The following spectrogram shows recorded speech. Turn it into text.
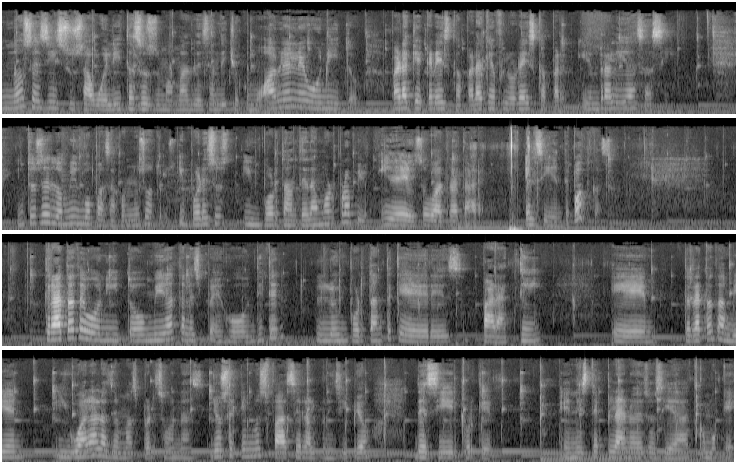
no sé si sus abuelitas o sus mamás les han dicho como háblenle bonito para que crezca, para que florezca, y en realidad es así. Entonces lo mismo pasa con nosotros y por eso es importante el amor propio y de eso va a tratar el siguiente podcast. Trátate bonito, mírate al espejo, dite lo importante que eres para ti. Eh, trata también igual a las demás personas. Yo sé que no es fácil al principio decir porque en este plano de sociedad como que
